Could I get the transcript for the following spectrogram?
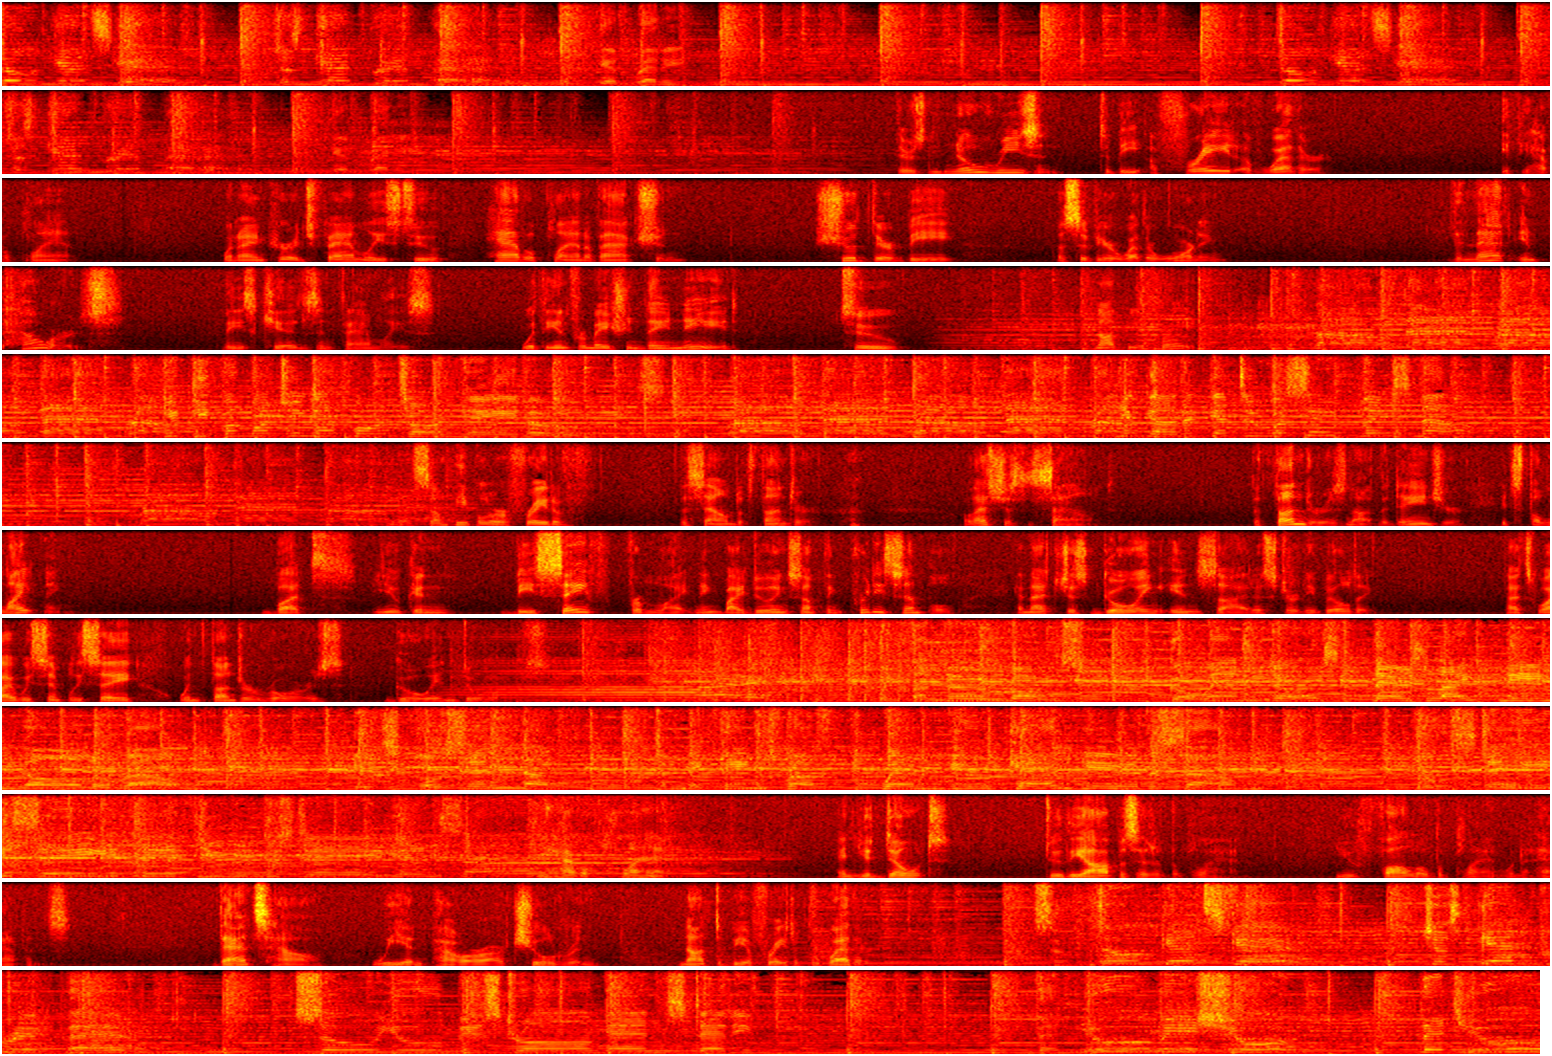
Don't get scared, just get prepared. Get ready. Don't get scared, just get prepared. Get ready. There's no reason to be afraid of weather if you have a plan. When I encourage families to have a plan of action, should there be a severe weather warning, then that empowers these kids and families with the information they need to not be afraid. Round and round and round. You keep on watching out for tornadoes. Round and round and round. You gotta get to a safe place now. Round and round. You know, some people are afraid of the sound of thunder. well, that's just a sound. The thunder is not the danger, it's the lightning. But you can be safe from lightning by doing something pretty simple, and that's just going inside a sturdy building. That's why we simply say, when thunder roars, go indoors. When thunder roars, go indoors. There's lightning all around. It's close enough to make things rough You have a plan, and you don't do the opposite of the plan. You follow the plan when it happens. That's how we empower our children not to be afraid of the weather. So don't get scared, just get prepared. So you'll be strong and steady. Then you'll be sure that you'll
